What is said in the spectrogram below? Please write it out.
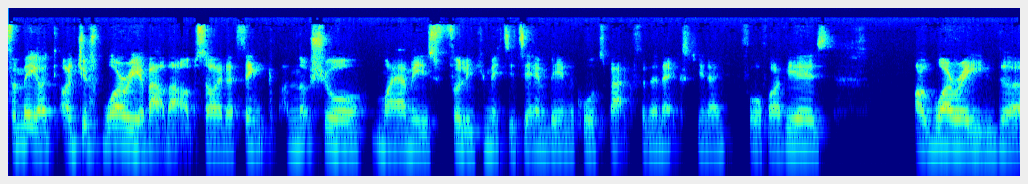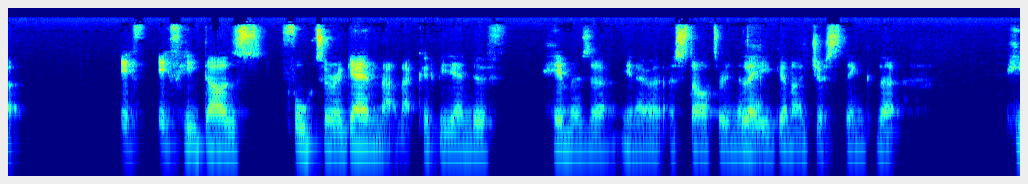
for me, I, I just worry about that upside. I think I'm not sure Miami is fully committed to him being the quarterback for the next you know four or five years. I worry that if if he does falter again, that that could be the end of him as a you know a starter in the league. And I just think that he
